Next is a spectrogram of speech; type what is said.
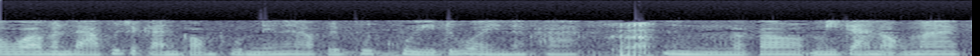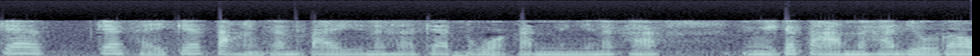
ตัวบรรดาผู้จัดการกองทุนเนี่ยนะคะไปพูดคุยด้วยนะคะครับอืมแล้วก็มีการออกมาแก้แก้ไขแก้ต่างกันไปนะคะ แก้ตัวกันอย่างเงี้ยนะคะยังไงก็ตามนะคะ เดี๋ยวเรา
